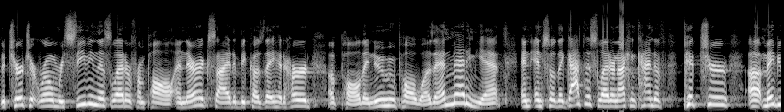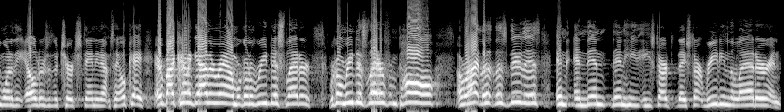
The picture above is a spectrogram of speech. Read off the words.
the church at Rome receiving this letter from Paul, and they're excited because they had heard of Paul. They knew who Paul was. They hadn't met him yet. And, and so they got this letter, and I can kind of picture uh, maybe one of the elders of the church standing up and say, Okay, everybody kind of gather around. We're going to read this letter. We're going to read this letter from Paul. All right, let, let's do this. And, and then, then he, he starts, they start reading the letter, and,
